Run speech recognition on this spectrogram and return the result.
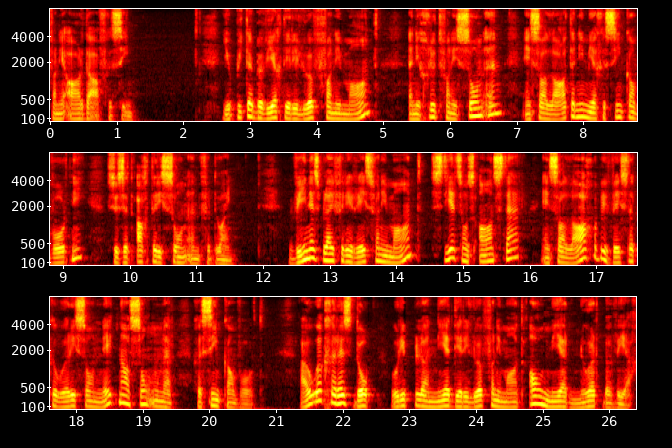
van die aarde af gesien. Jupiter beweeg deur die loop van die maand in die gloed van die son in en sal later nie meer gesien kan word nie soos dit agter die son in verdwyn. Venus bly vir die res van die maand steeds ons aandster en sal laag op die westelike horison net na sononder gesien kan word. Hou ook gerus dop hoe die planeet deur die loop van die maand al meer noord beweeg.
